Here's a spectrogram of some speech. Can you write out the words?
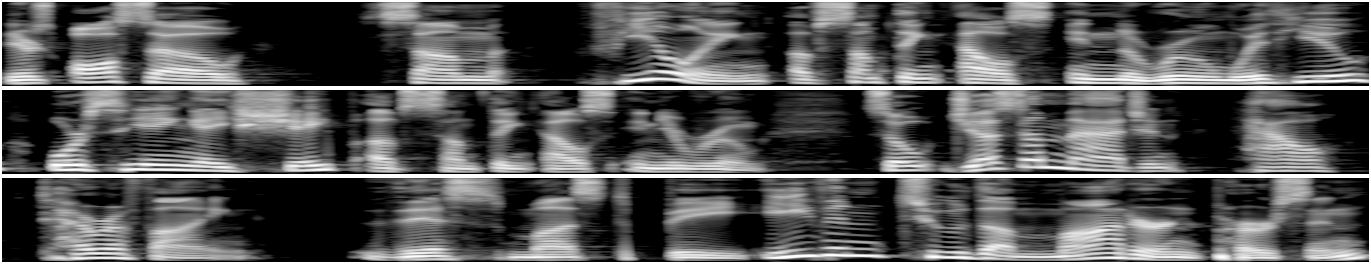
There's also some feeling of something else in the room with you or seeing a shape of something else in your room. So just imagine how terrifying this must be. Even to the modern person,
